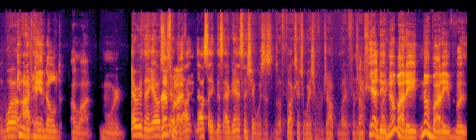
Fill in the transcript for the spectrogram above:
well He would have handled a lot more. everything else That's what I I, will say this afghanistan shit was just a fuck situation from jump like from jump Yeah, Street. dude. Like, nobody, nobody was.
